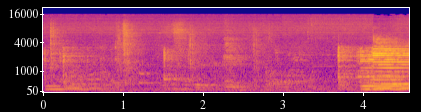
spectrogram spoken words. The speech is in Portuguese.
Thank hum. you.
